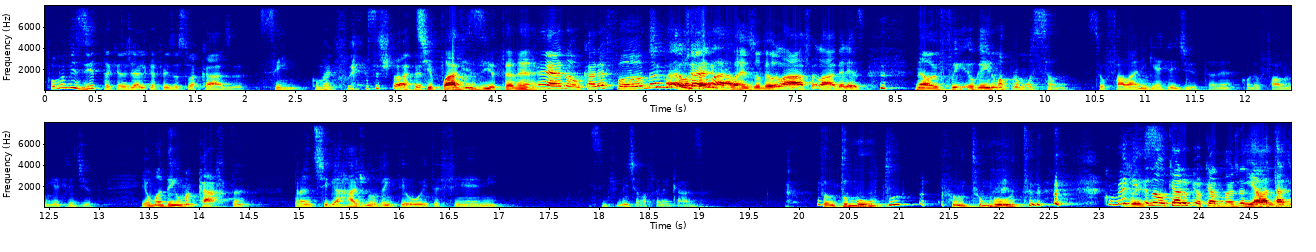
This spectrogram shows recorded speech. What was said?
foi uma visita que a Angélica fez à sua casa. Sim. Como é que foi essa história? Tipo, a visita, né? É, não, o cara é fã da Tipo, ela foi lá, ela resolveu ir lá, foi lá, beleza. Não, eu fui, eu ganhei uma promoção. Se eu falar, ninguém acredita, né? Quando eu falo, ninguém acredita. Eu mandei uma carta para a antiga Rádio 98 FM e simplesmente ela foi lá em casa. Foi um tumulto, foi um tumulto. Como é que. Mas- Não, eu quero, eu quero mais detalhes. E ela tá,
